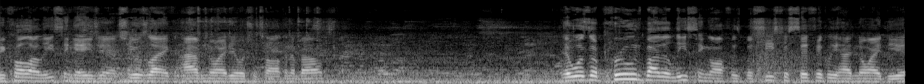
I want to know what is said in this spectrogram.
we call our leasing agent. She was like, I have no idea what you're talking about. It was approved by the leasing office, but she specifically had no idea.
